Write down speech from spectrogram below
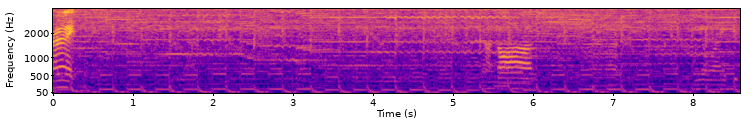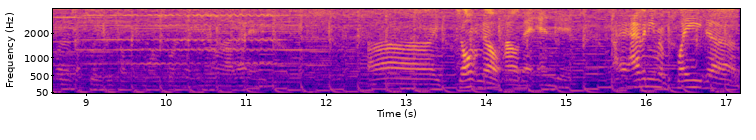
Alright. Knock off. I don't know how that ended. I haven't even played, um...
